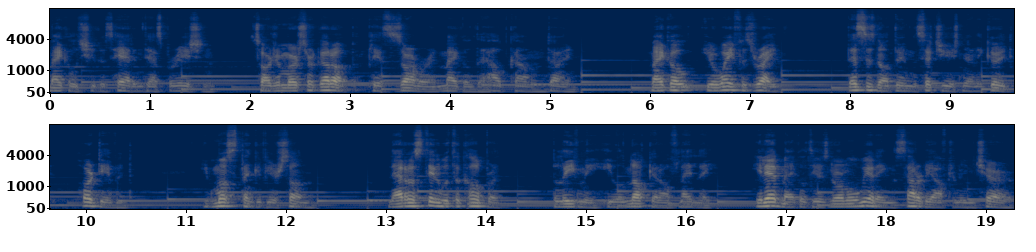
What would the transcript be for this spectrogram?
Michael shook his head in desperation. Sergeant Mercer got up and placed his arm around Michael to help calm him down. Michael, your wife is right. This is not doing the situation any good, or David. You must think of your son. Let us deal with the culprit. Believe me, he will not get off lightly. He led Michael to his normal waiting Saturday afternoon chair.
